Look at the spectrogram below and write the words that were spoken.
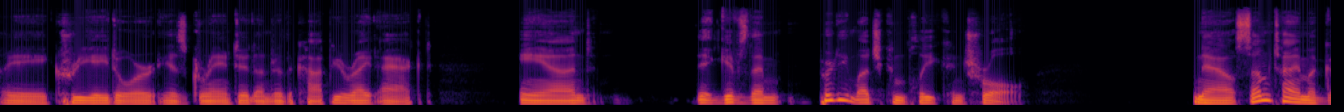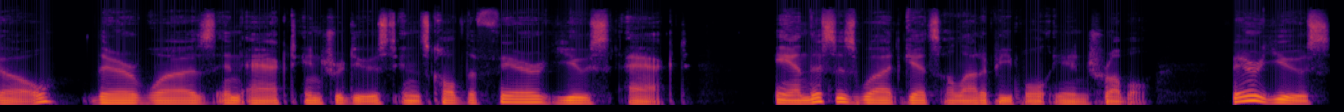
a creator is granted under the Copyright Act, and it gives them pretty much complete control. Now, some time ago, there was an act introduced, and it's called the Fair Use Act. And this is what gets a lot of people in trouble. Fair use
